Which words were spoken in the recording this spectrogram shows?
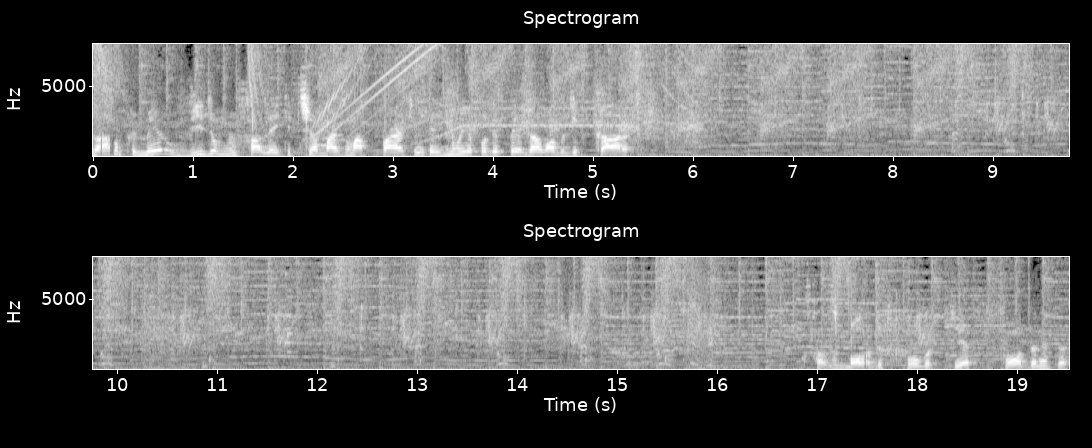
lá no primeiro vídeo eu falei que tinha mais uma parte que a gente não ia poder pegar logo de cara. Essas bolas de fogo aqui é foda, né, cara?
